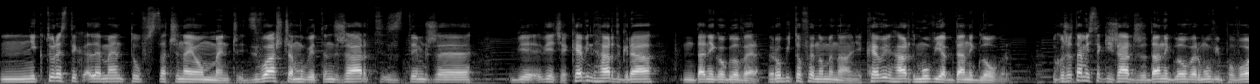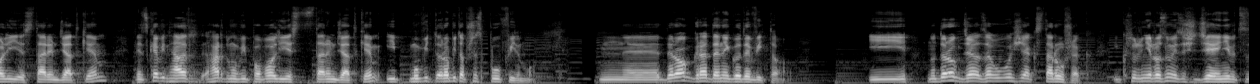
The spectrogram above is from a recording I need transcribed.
mm, niektóre z tych elementów zaczynają męczyć. Zwłaszcza mówię ten żart z tym, że wie, wiecie, Kevin Hart gra danego Glovera. Robi to fenomenalnie. Kevin Hart mówi jak Danny Glover. Tylko, że tam jest taki żart, że Danny Glover mówi powoli, jest starym dziadkiem, więc Kevin Hart, Hart mówi powoli, jest starym dziadkiem i mówi to, robi to przez pół filmu. Mm, e, The Rock gra Danny'ego DeVito. I no The Rock zachowuje się jak staruszek, i który nie rozumie co się dzieje, nie wie co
